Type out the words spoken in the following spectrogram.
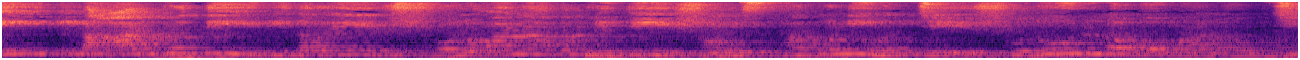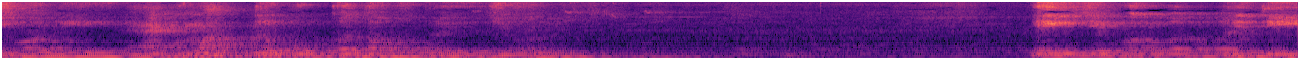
এই তার প্রতি হৃদয়ের ষোলো আনা প্রীতি সংস্থাপনই হচ্ছে সুদূর্লভ মানব জীবনের একমাত্র মুখ্যতম প্রয়োজন। এই যে ভগবত প্রীতি,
